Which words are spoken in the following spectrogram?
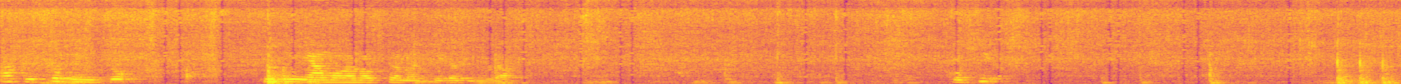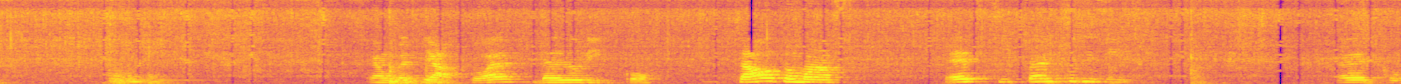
A questo punto terminiamo la nostra mantecatura così è un bel piatto eh? Bello ricco. Ciao Tomas eh sì penso di sì. Ecco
